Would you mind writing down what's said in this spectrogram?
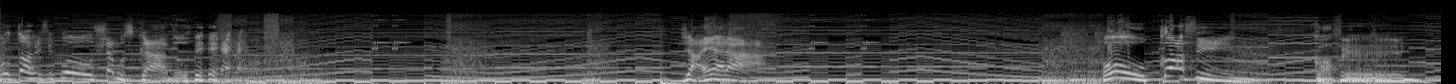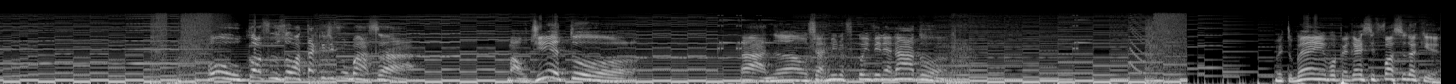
Ah, Voltorb ficou chamuscado. Já era! Oh, Coffin! Coffin! Oh, o Coffin usou ataque de fumaça! Maldito! Ah não, o Charmeleon ficou envenenado! Muito bem, vou pegar esse fóssil daqui.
